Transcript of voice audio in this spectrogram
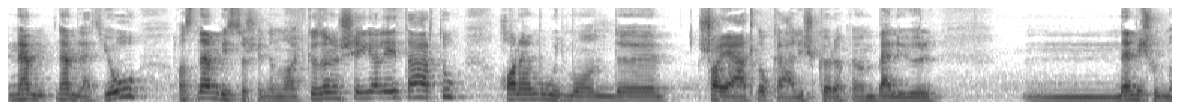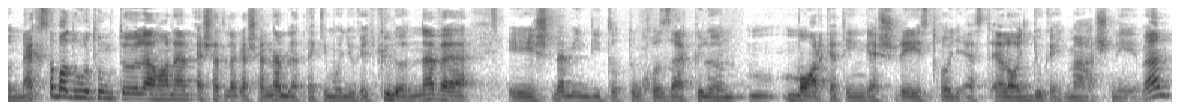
nem, nem lett jó, azt nem biztos, hogy a nagy közönség elé tártuk, hanem úgymond ö, saját lokális körökön belül nem is úgymond megszabadultunk tőle, hanem esetlegesen nem lett neki mondjuk egy külön neve, és nem indítottunk hozzá külön marketinges részt, hogy ezt eladjuk egy más néven,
